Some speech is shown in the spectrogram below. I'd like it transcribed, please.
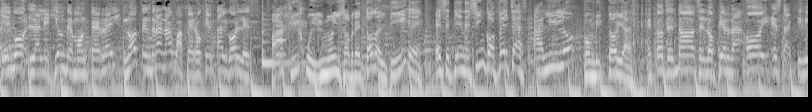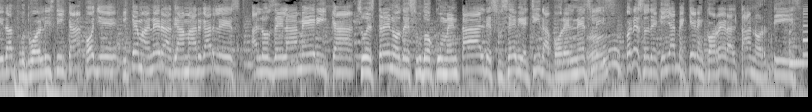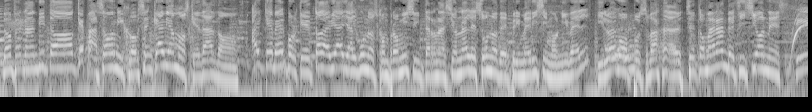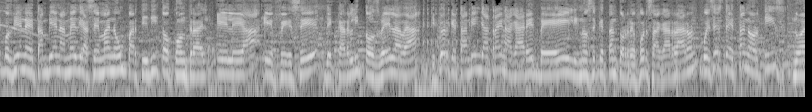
llegó la Legión de Monterrey. No tendrán agua, pero qué tal goles. Ah, Will, no, y sobre todo el Tigre. Ese tiene cinco fechas al hilo con victorias. Entonces no se lo pierda hoy esta actividad futbolística. Oye, ¿y qué manera de amargarles a los de la América su estreno de su documental, de su serie chida por el Netflix? Con eso de que ya me quieren correr al Tan Ortiz. Don Fernandito, ¿qué pasó, mi Hobbs? ¿En qué habíamos quedado? Hay que ver porque todavía hay algunos compromisos internacionales, uno de primerísimo nivel, y luego pues va, se tomarán decisiones. Sí, pues viene también a media semana un partidito contra el LAFC de Carlitos Vela, ¿verdad? Y peor que también ya traen a Gareth Bale y no sé qué tanto refuerzo agarraron. Pues este Tan Ortiz,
